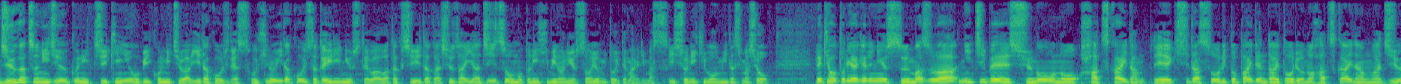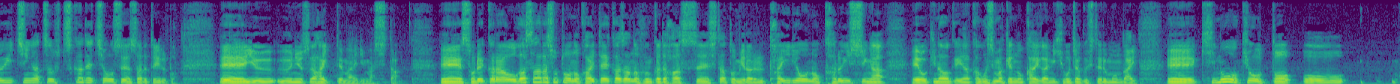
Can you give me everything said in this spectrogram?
10月29日金曜日こんにちは飯田浩二です。お日の飯田浩二ザデイリーニュースでは私飯田が取材や事実をもとに日々のニュースを読み解いてまいります。一緒に希望を見出しましょう。え今日取り上げるニュースまずは日米首脳の初会談、えー、岸田総理とバイデン大統領の初会談は11月2日で調整されていると、えー、いうニュースが入ってまいりました。えー、それから小笠原諸島の海底火山の噴火で発生したとみられる大量の軽石が、えー、沖縄県や鹿児島県の海岸に漂着している問題、えー、昨日、今日と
